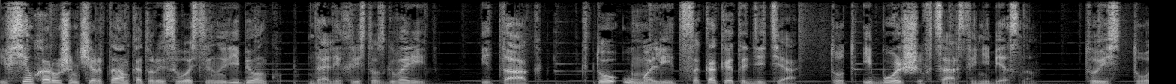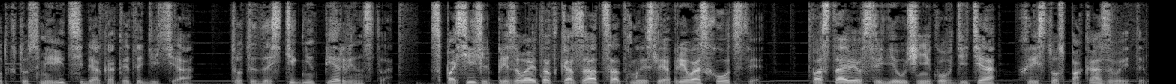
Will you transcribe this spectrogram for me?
и всем хорошим чертам, которые свойственны ребенку. Далее Христос говорит, «Итак, кто умолится, как это дитя, тот и больше в Царстве Небесном. То есть тот, кто смирит себя, как это дитя, тот и достигнет первенства. Спаситель призывает отказаться от мысли о превосходстве. Поставив среди учеников дитя, Христос показывает им,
